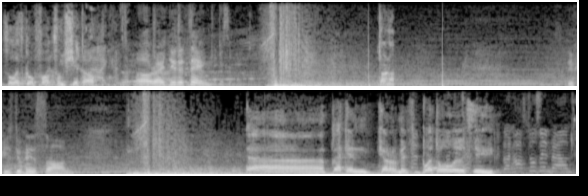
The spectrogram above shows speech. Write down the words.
So let's go fuck some shit up. all right. Do the thing. Turn up. Dude, he's doing his song. Uh, back in Kermit's butthole, let's see. We've got hostiles inbound.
